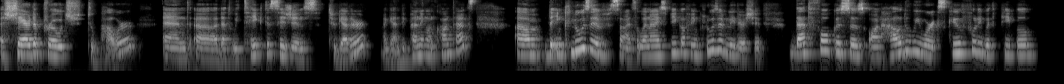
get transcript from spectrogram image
a shared approach to power and uh, that we take decisions together, again, depending on context. Um, the inclusive side, so when I speak of inclusive leadership, that focuses on how do we work skillfully with people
